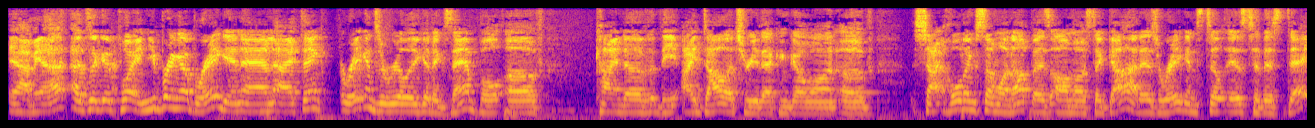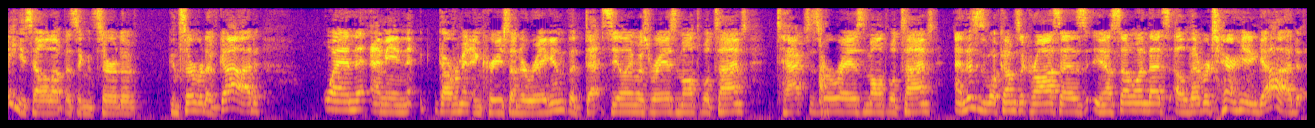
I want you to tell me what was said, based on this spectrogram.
Yeah, I mean that's a good point. And you bring up Reagan, and I think Reagan's a really good example of kind of the idolatry that can go on of holding someone up as almost a god, as Reagan still is to this day. He's held up as a conservative conservative god. When I mean, government increased under Reagan, the debt ceiling was raised multiple times, taxes were raised multiple times, and this is what comes across as you know someone that's a libertarian god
